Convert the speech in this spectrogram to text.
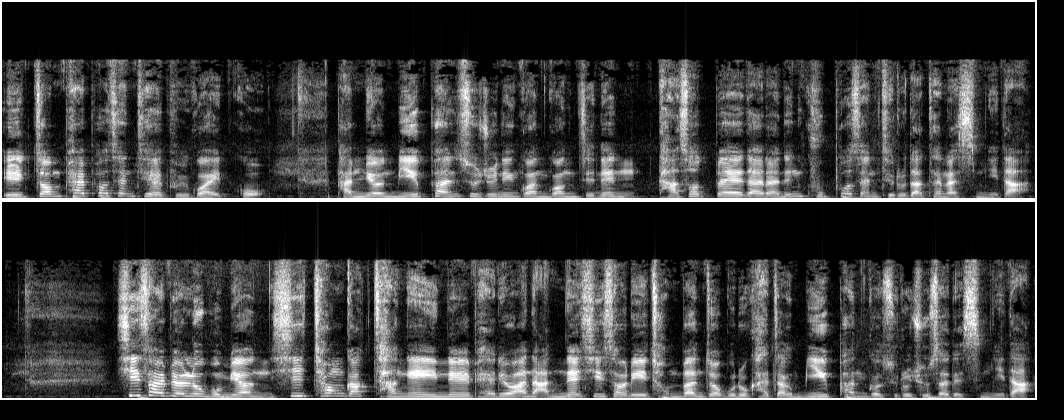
1.8%에 불과했고 반면 미흡한 수준인 관광지는 5배에 달하는 9%로 나타났습니다. 시설별로 보면 시청각 장애인을 배려한 안내시설이 전반적으로 가장 미흡한 것으로 조사됐습니다.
